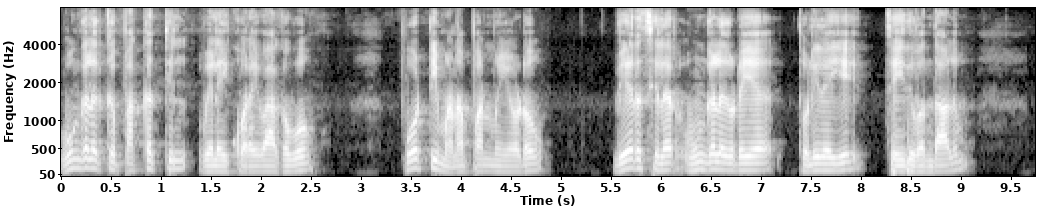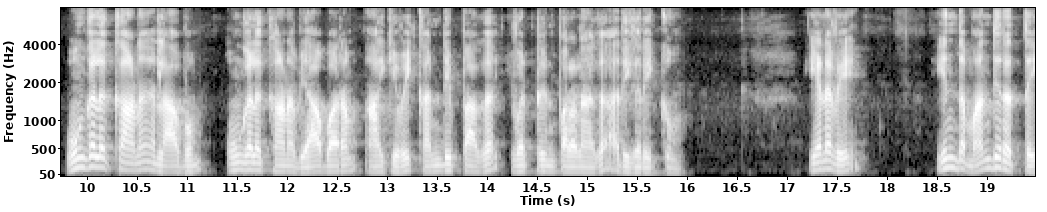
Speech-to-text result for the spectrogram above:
உங்களுக்கு பக்கத்தில் விலை குறைவாகவோ போட்டி மனப்பான்மையோடோ வேறு சிலர் உங்களுடைய தொழிலையே செய்து வந்தாலும் உங்களுக்கான லாபம் உங்களுக்கான வியாபாரம் ஆகியவை கண்டிப்பாக இவற்றின் பலனாக அதிகரிக்கும். எனவே இந்த மந்திரத்தை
